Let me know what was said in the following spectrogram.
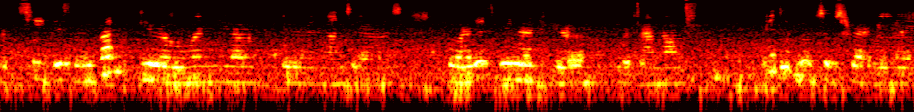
Let's see this one. One euro, one year, and one zeros. So I just been an euro, but I'm not getting good subscribers. Like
